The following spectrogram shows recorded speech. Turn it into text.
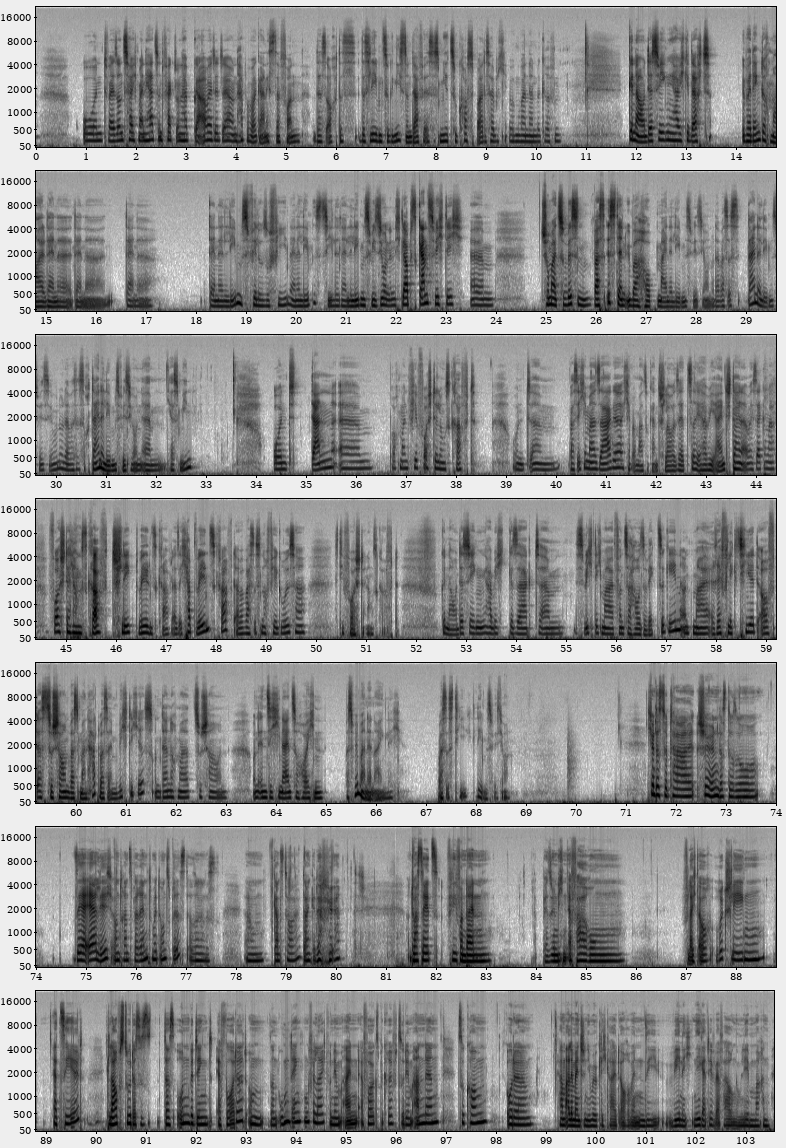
Und weil sonst habe ich meinen Herzinfarkt und habe gearbeitet ja, und habe aber gar nichts davon, das auch das, das Leben zu genießen. Und dafür ist es mir zu kostbar. Das habe ich irgendwann dann begriffen. Genau, deswegen habe ich gedacht, überdenk doch mal deine, deine, deine, deine Lebensphilosophie, deine Lebensziele, deine Lebensvision. Und ich glaube, es ist ganz wichtig, ähm, schon mal zu wissen, was ist denn überhaupt meine Lebensvision oder was ist deine Lebensvision oder was ist auch deine Lebensvision, ähm, Jasmin. Und dann ähm, braucht man viel Vorstellungskraft und ähm, was ich immer sage, ich habe immer so ganz schlaue Sätze, ja, wie Einstein, aber ich sage immer, Vorstellungskraft schlägt Willenskraft. Also ich habe Willenskraft, aber was ist noch viel größer, ist die Vorstellungskraft. Genau, und deswegen habe ich gesagt, ähm, es ist wichtig, mal von zu Hause wegzugehen und mal reflektiert auf das zu schauen, was man hat, was einem wichtig ist, und dann nochmal zu schauen und in sich hineinzuhorchen, was will man denn eigentlich? Was ist die Lebensvision? Ich finde es total schön, dass du so sehr ehrlich und transparent mit uns bist. Also das ist ähm, ganz toll. Danke dafür. Du hast ja jetzt viel von deinen persönlichen Erfahrungen, vielleicht auch Rückschlägen erzählt. Glaubst du, dass es das unbedingt erfordert, um so ein Umdenken vielleicht von dem einen Erfolgsbegriff zu dem anderen zu kommen? Oder haben alle Menschen die Möglichkeit, auch wenn sie wenig negative Erfahrungen im Leben machen,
